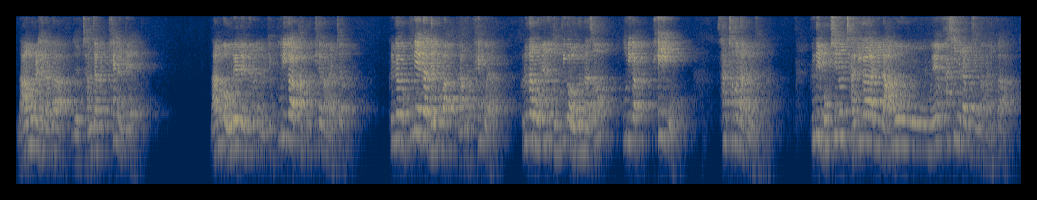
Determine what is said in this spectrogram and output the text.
나무를 해다가 이제 장작을 패는데 나무가 오래되면 이렇게 뿌리가 밖으로 튀어나와 있죠. 그러니까 그 뿌리에다 대고 막 나무를 팬 거야. 그러다 보면 도끼가 어긋나서 뿌리가 패이고 상처가 나고 그러잖아요. 근데 이 목신은 자기가 이 나무의 화신이라고 생각하니까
